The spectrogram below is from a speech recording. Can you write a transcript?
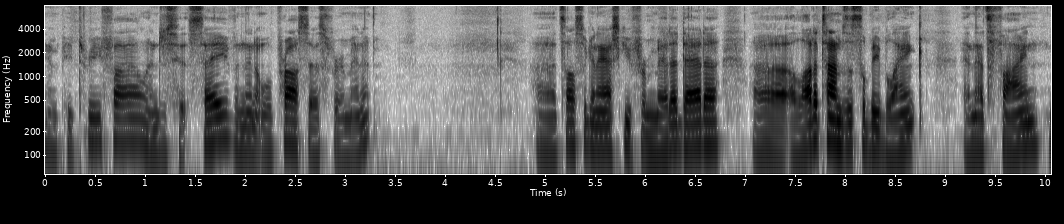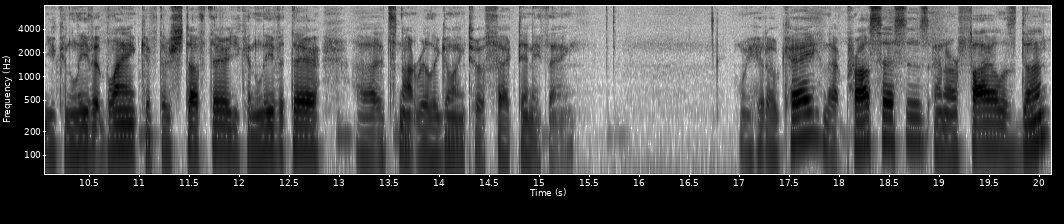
MP3 file and just hit save, and then it will process for a minute. Uh, it's also going to ask you for metadata. Uh, a lot of times this will be blank, and that's fine. You can leave it blank. If there's stuff there, you can leave it there. Uh, it's not really going to affect anything. We hit OK. That processes, and our file is done.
